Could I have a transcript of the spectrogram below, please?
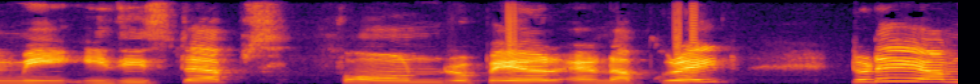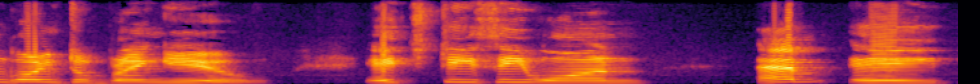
me Easy Steps Phone Repair and Upgrade. Today I'm going to bring you HTC One M8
